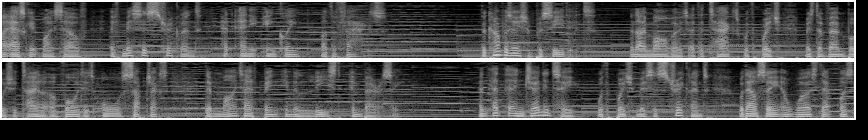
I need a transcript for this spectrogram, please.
I asked myself if Mrs. Strickland had any inkling of the facts. The conversation proceeded, and I marveled at the tact with which Mr. Van Busche Taylor avoided all subjects that might have been in the least embarrassing, and at the ingenuity with which Mrs. Strickland, without saying a word that was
